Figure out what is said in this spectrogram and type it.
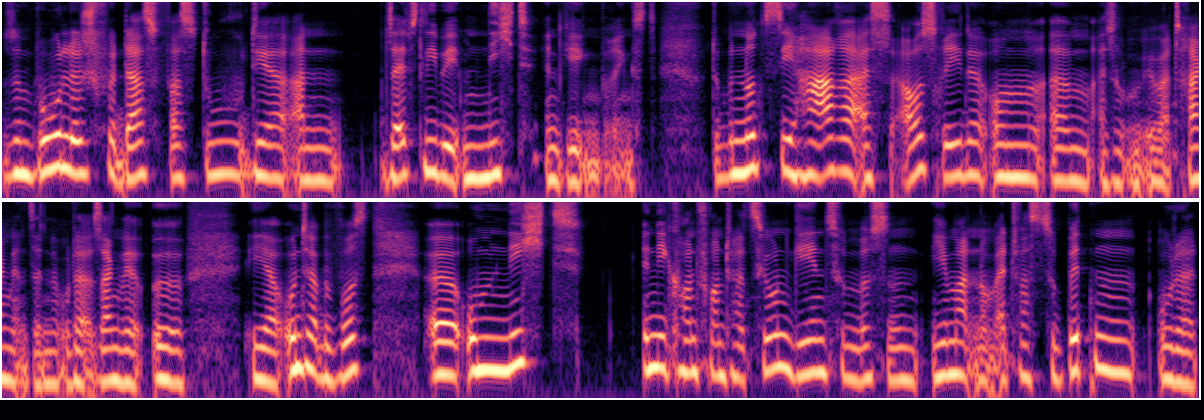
symbolisch für das, was du dir an Selbstliebe eben nicht entgegenbringst. Du benutzt die Haare als Ausrede, um, ähm, also im übertragenen Sinne oder sagen wir äh, eher unterbewusst, äh, um nicht in die Konfrontation gehen zu müssen, jemanden um etwas zu bitten oder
